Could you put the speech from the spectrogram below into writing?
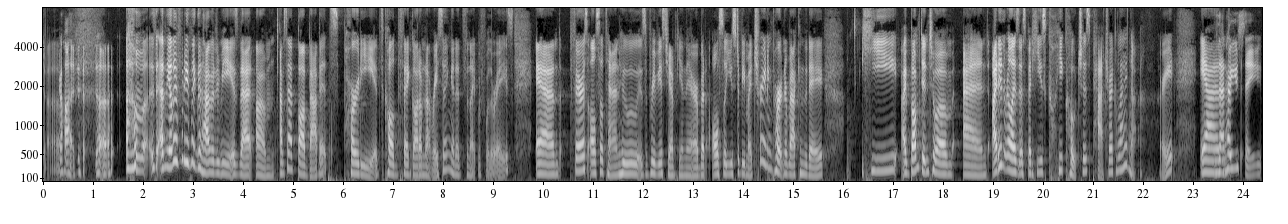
Duh. God. Duh. Um, and the other funny thing that happened to me is that um, I was at Bob Babbitt's party. It's called Thank God I'm Not Racing, and it's the night before the race. And Faris Al Sultan, who is a previous champion there, but also used to be my training partner back in the day, he I bumped into him, and I didn't realize this, but he's he coaches Patrick Lange, right? And Is that how you say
